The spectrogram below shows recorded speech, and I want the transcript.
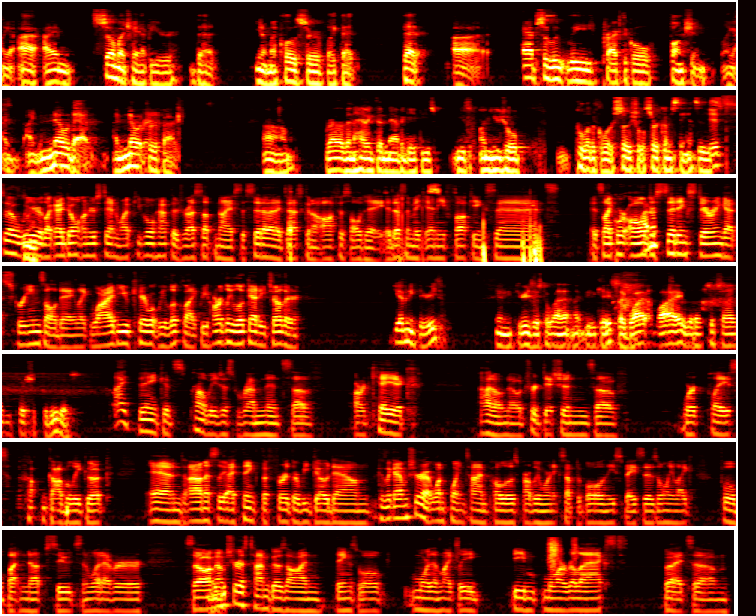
Like I I'm so much happier that you know my clothes serve like that that uh absolutely practical function. Like I, I know that. I know it for a fact. Um, rather than having to navigate these these unusual political or social circumstances. It's so weird. Like I don't understand why people have to dress up nice to sit at a desk in an office all day. It doesn't make any fucking sense. It's like we're all just sitting staring at screens all day. Like why do you care what we look like? We hardly look at each other. Do you have any theories? Any theories as to why that might be the case? Like why why would our society push us to do this? I think it's probably just remnants of archaic, I don't know, traditions of workplace gobbledygook. And honestly, I think the further we go down, because like I'm sure at one point in time, polos probably weren't acceptable in these spaces, only like full button-up suits and whatever. So I'm, I'm sure as time goes on, things will more than likely be more relaxed. But um,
